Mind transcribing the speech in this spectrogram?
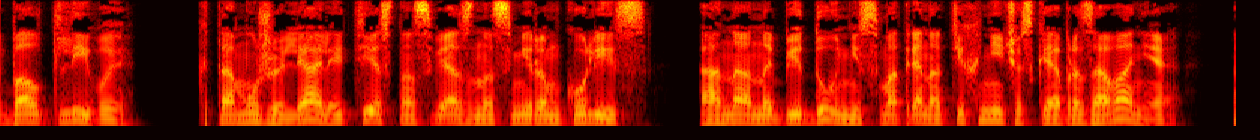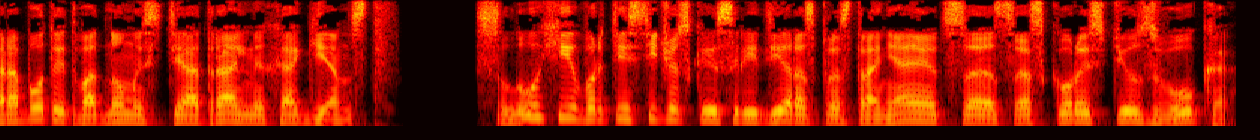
болтливы. К тому же Ляля тесно связана с миром кулис. Она на беду, несмотря на техническое образование, работает в одном из театральных агентств. Слухи в артистической среде распространяются со скоростью звука.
